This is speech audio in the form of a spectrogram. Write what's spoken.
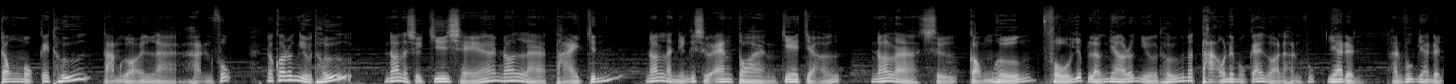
trong một cái thứ tạm gọi là hạnh phúc. Nó có rất nhiều thứ. Nó là sự chia sẻ, nó là tài chính, nó là những cái sự an toàn, che chở, nó là sự cộng hưởng, phụ giúp lẫn nhau rất nhiều thứ. Nó tạo nên một cái gọi là hạnh phúc gia đình, hạnh phúc gia đình.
